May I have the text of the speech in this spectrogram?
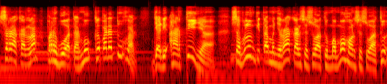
Serahkanlah perbuatanmu kepada Tuhan. Jadi artinya sebelum kita menyerahkan sesuatu, memohon sesuatu,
